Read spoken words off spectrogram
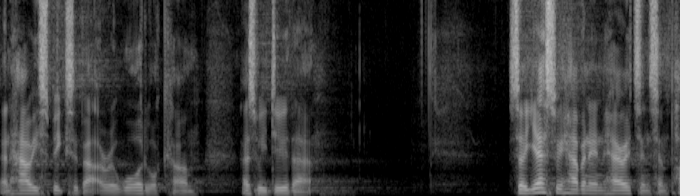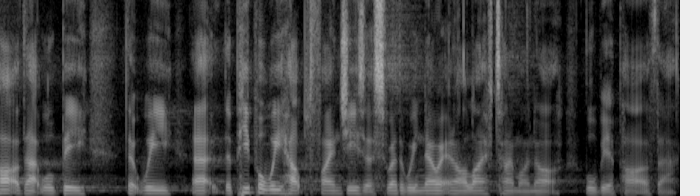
and how He speaks about a reward will come as we do that. So, yes, we have an inheritance, and part of that will be that we, uh, the people we helped find Jesus, whether we know it in our lifetime or not, will be a part of that.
